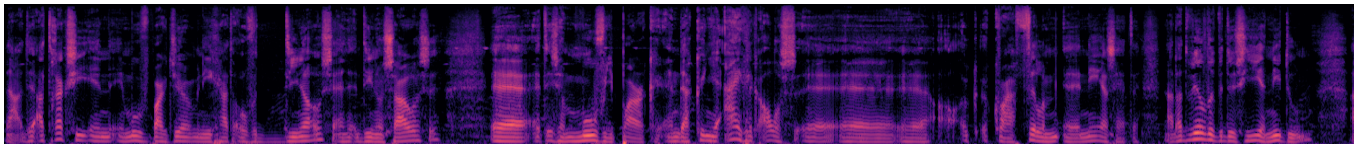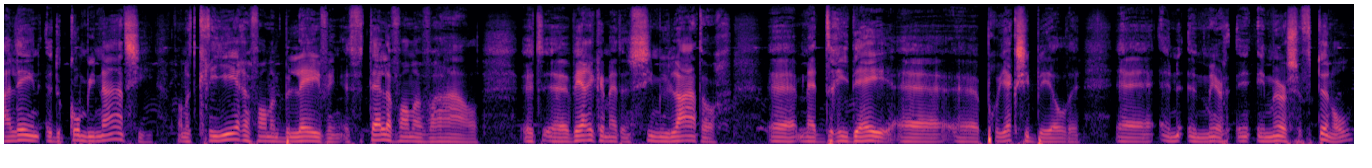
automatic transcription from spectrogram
Nou, de attractie in, in Movie Park Germany gaat over dino's en dinosaurussen. Het is een moviepark en daar kun je eigenlijk alles qua film neerzetten. Nou, dat wilden we dus hier niet doen. Alleen de combinatie van het creëren van een beleving, het vertellen van een verhaal, het eh, werken met een simulator. eh, met 3D-projectiebeelden, een, een een immersive tunnel,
